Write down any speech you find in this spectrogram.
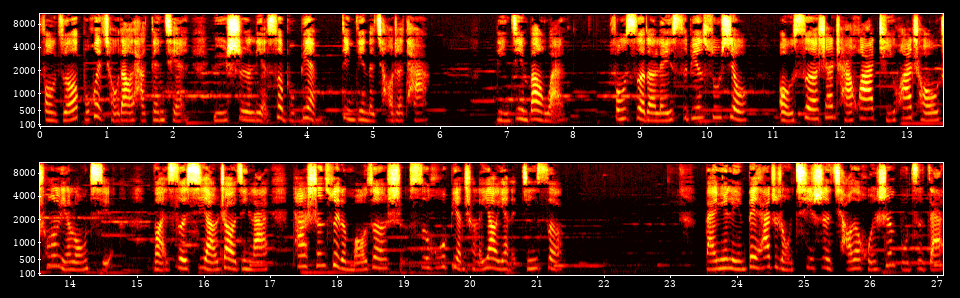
否则不会求到他跟前，于是脸色不变，定定地瞧着他。临近傍晚，枫色的蕾丝边苏绣。藕色山茶花提花绸，窗帘隆起，暖色夕阳照进来，他深邃的眸子似似乎变成了耀眼的金色。白云林被他这种气势瞧得浑身不自在，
